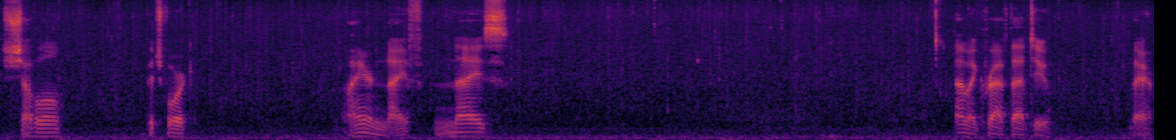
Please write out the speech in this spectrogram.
Shovel. Pitchfork. Iron knife. Nice. I might craft that too. There.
